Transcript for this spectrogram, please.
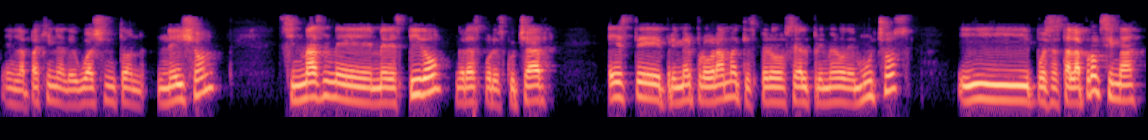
en la página de Washington Nation. Sin más me, me despido. Gracias por escuchar este primer programa que espero sea el primero de muchos. Y pues hasta la próxima.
